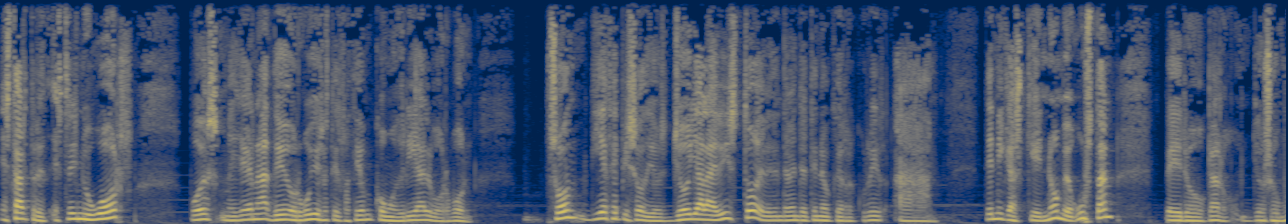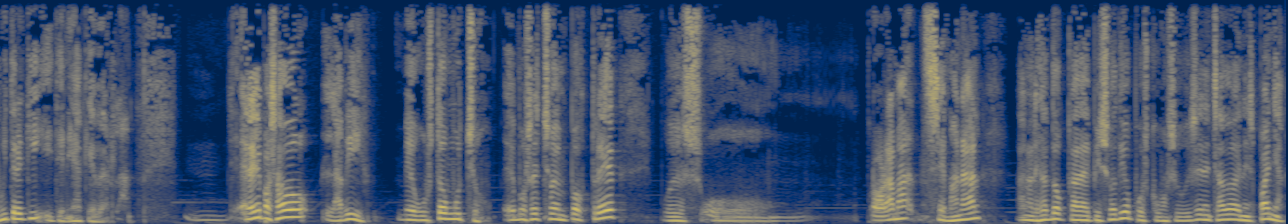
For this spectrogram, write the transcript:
Star Trek Strange New Wars, pues me llena de orgullo y satisfacción, como diría el Borbón. Son 10 episodios. Yo ya la he visto, evidentemente tengo que recurrir a técnicas que no me gustan, pero claro, yo soy muy treki y tenía que verla. El año pasado la vi, me gustó mucho. Hemos hecho en Pod3 pues un programa semanal analizando cada episodio pues como si hubiesen echado en España,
